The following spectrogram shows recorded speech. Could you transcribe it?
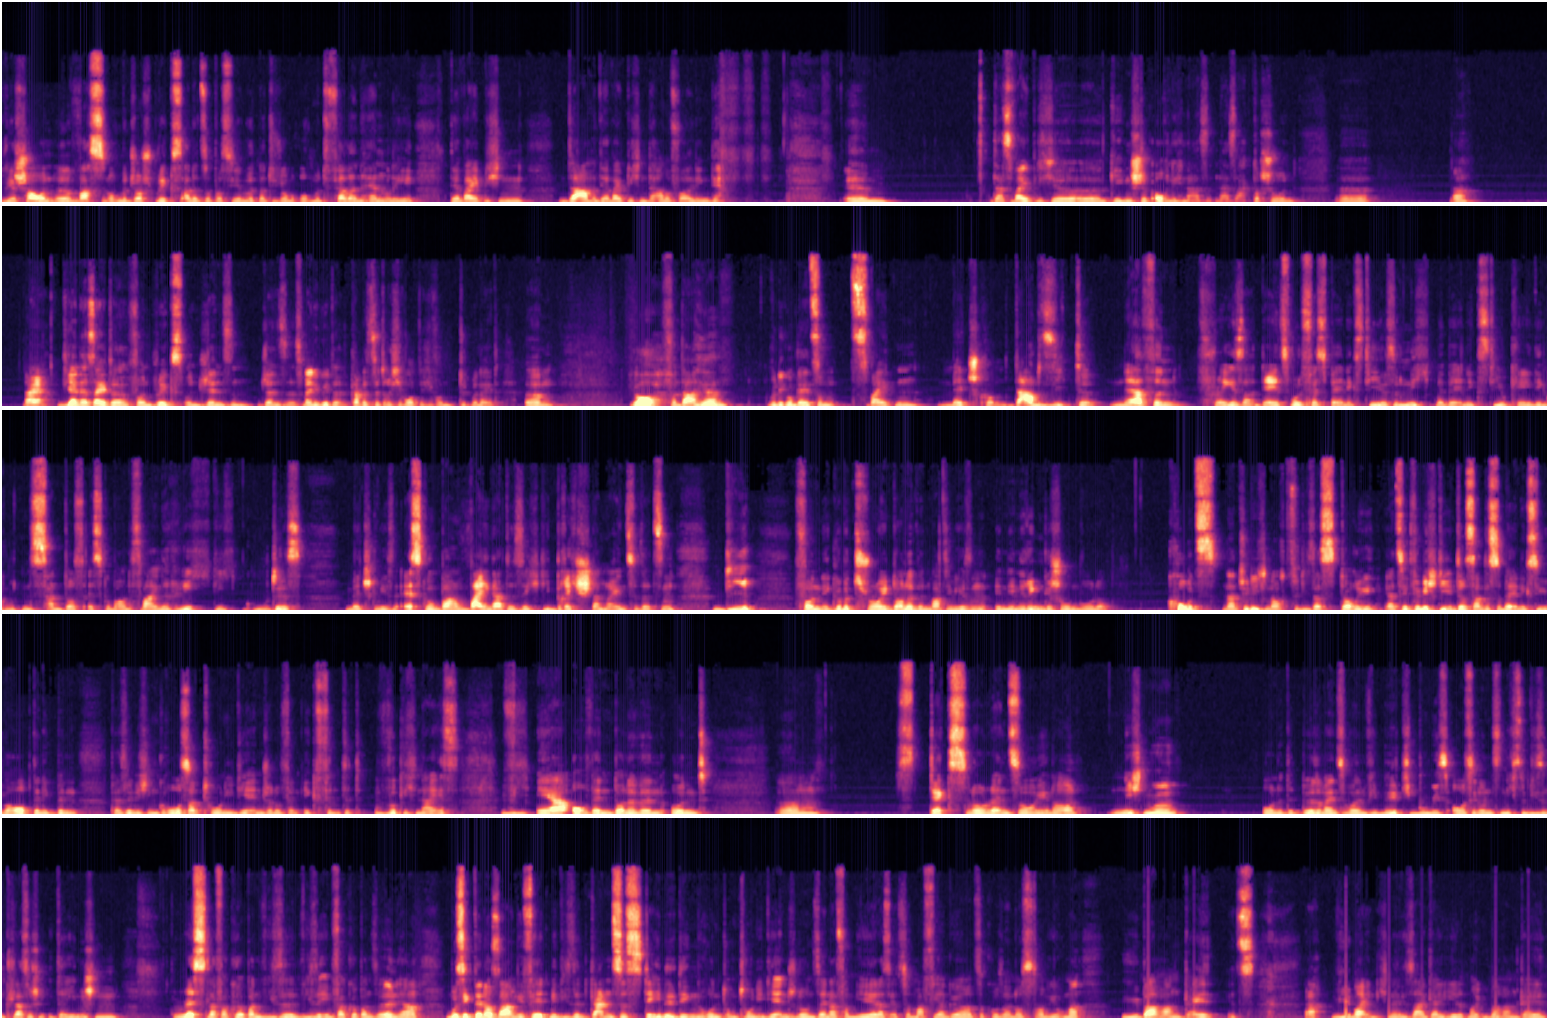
Wir schauen, äh, was noch mit Josh Briggs alles so passieren wird. Natürlich auch mit Fallon Henley, der weiblichen Dame, der weiblichen Dame vor allen Dingen, der ähm, das weibliche äh, Gegenstück auch nicht, na, na sag doch schon, äh, na, naja, die an der Seite von Briggs und Jensen, Jensen ist, meine Güte, ich habe jetzt das richtige Wort nicht gefunden, tut mir leid. Ähm, ja, von daher würde ich auch gleich zum zweiten Match kommen. Da besiegte Nathan Fraser, der jetzt wohl fest bei NXT ist und nicht mehr bei NXT UK, den guten Santos Escobar. Und es war ein richtig gutes Match gewesen. Escobar weigerte sich, die Brechstange einzusetzen, die von, ich glaube, Troy Donovan war gewesen, in den Ring geschoben wurde. Kurz natürlich noch zu dieser Story erzählt. Für mich die interessanteste bei NXT überhaupt, denn ich bin persönlich ein großer Tony D'Angelo-Fan. Ich finde es wirklich nice, wie er, auch wenn Donovan und ähm, Stex Lorenzo, genau, nicht nur, ohne das böse meinen zu wollen, wie Milchbubis aussehen und nicht so diesen klassischen italienischen Wrestler verkörpern, wie sie, wie sie eben verkörpern sollen, ja, muss ich dennoch sagen, gefällt mir dieses ganze Stable-Ding rund um Tony D'Angelo und seiner Familie, dass er zur Mafia gehört, zur Cosa Nostra, wie auch immer, überrang geil. Jetzt ja, wie immer eigentlich, ne? Ich sage geil jedes Mal überrang geil.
